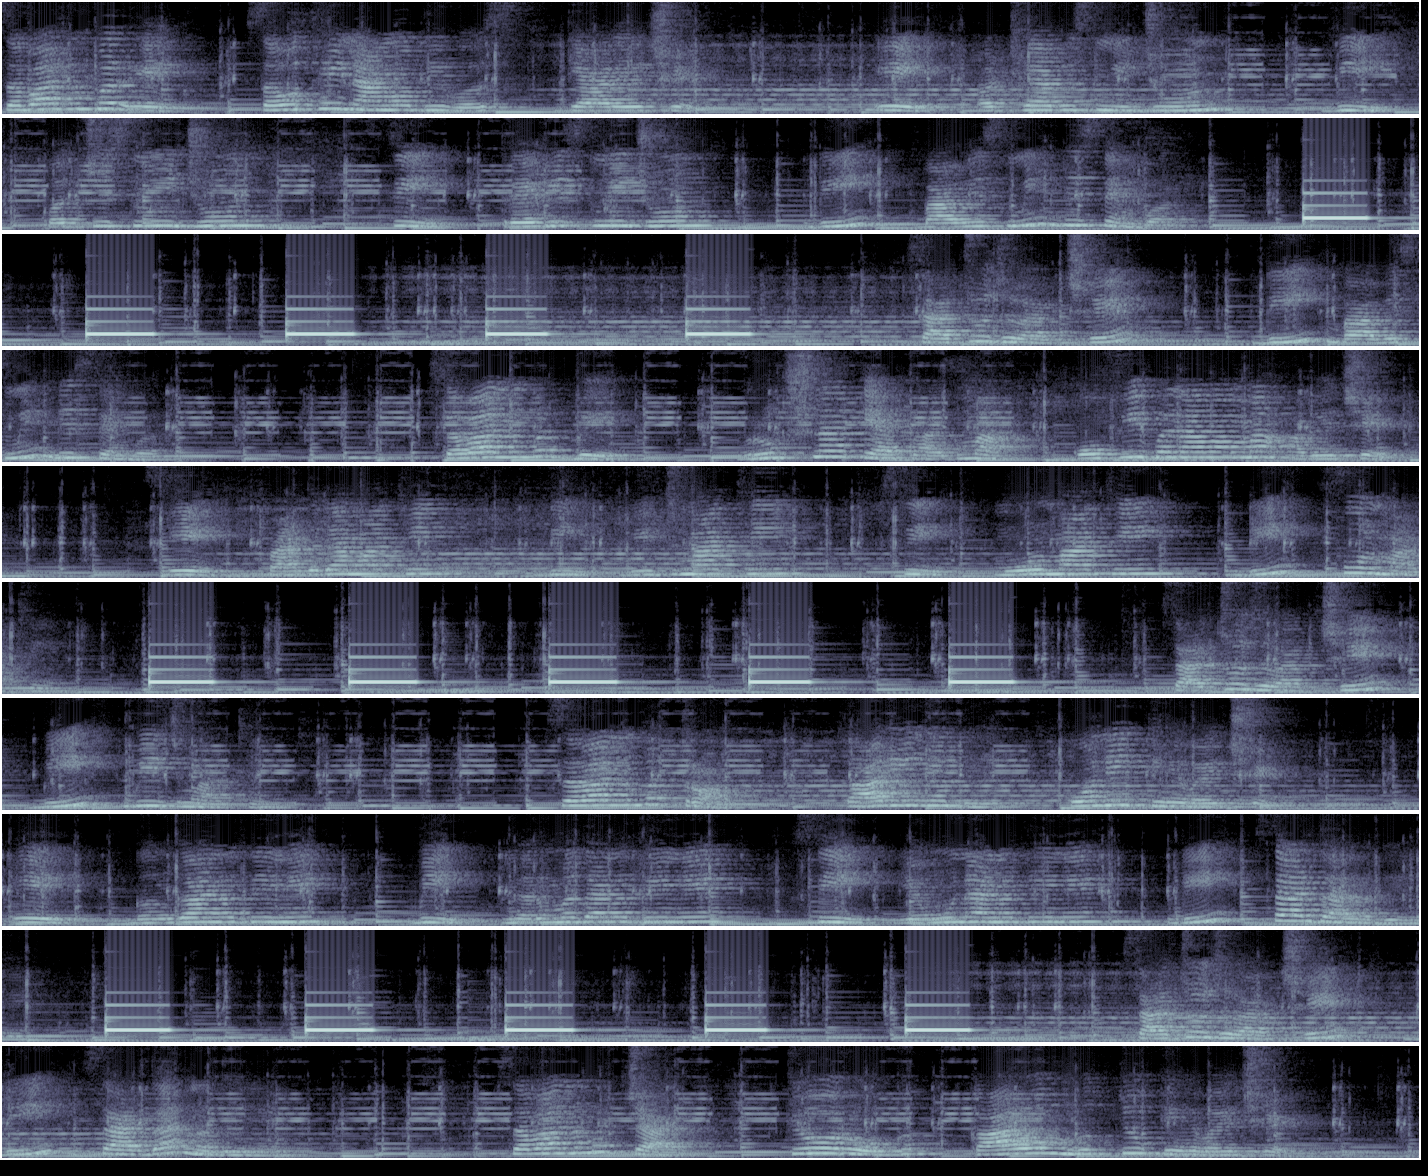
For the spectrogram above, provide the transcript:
સવાલ નંબર એક, સૌથી નાનો દિવસ ક્યારે છે? એ, અઠ્યાવીસમી જૂન, બી, પચીસમી જૂન, સી, ત્રેવીસમી જૂન, ડી, બાવીસમી ડિસેમ્બર. સાચો જવાબ છે ડી, બાવીસમી ડિસેમ્બર. સવાલ નંબર બે, વૃક્ષના કયા ભાગમાં કોફી બનાવવામાં આવે છે. એ પાંદડામાંથી, બી બીજમાંથી, સી મૂળમાંથી, ડી ફૂલમાંથી. સાચો જવાબ છે બી બીજમાંથી. સવાલ નંબર ત્રણ. કાળી નદી કોને કહેવાય છે? એ ગંગા નદીને, બી નર્મદા નદીને, સી યમુના નદીને, ડી શારદા નદીને. સાચો જવાબ છે ડી, શારદા નદીને. સવાલ નંબર ચાર. કયો રોગ કાળો મૃત્યુ કહેવાય છે?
